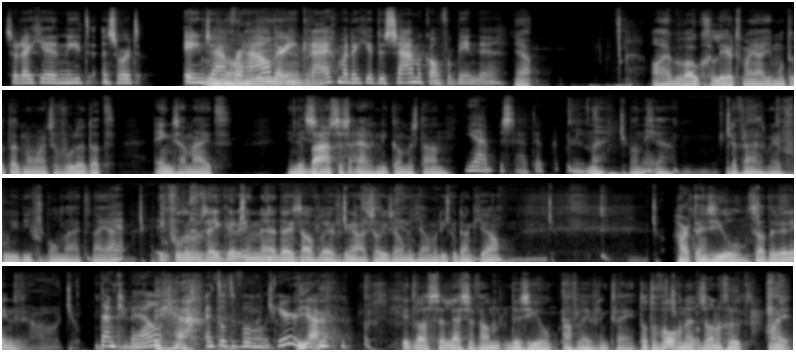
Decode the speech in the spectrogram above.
Zodat je niet een soort eenzaam Lonely, verhaal daarin nee. krijgt, maar dat je het dus samen kan verbinden. Ja. Al hebben we ook geleerd, maar ja, je moet het ook nog maar zo voelen dat eenzaamheid in de Is basis eigenlijk niet kan bestaan. Ja, het bestaat ook niet. Nee, want Nee. ja, de vraag is meer, voel je die verbondenheid? Nou ja, Ja. ik voelde hem zeker in eh, deze aflevering. Ja, sowieso met jou, Marieke, dankjewel. Hart en ziel zat er weer in. Dankjewel. Ja, En tot de volgende keer. ja. dit was de lessen van de ziel, aflevering 2. Tot de volgende, zonnegroet. Hoi.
